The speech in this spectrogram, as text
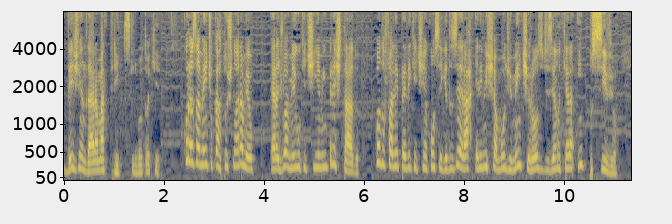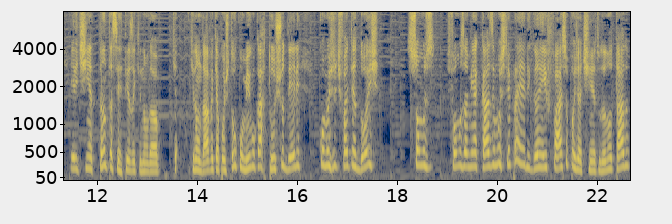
desvendar a Matrix, que ele botou aqui. Curiosamente, o cartucho não era meu, era de um amigo que tinha me emprestado, quando falei para ele que tinha conseguido zerar, ele me chamou de mentiroso dizendo que era impossível. Ele tinha tanta certeza que não dava que, que não dava que apostou comigo o cartucho dele com o meu Street Fighter 2. Somos fomos à minha casa e mostrei para ele. Ganhei fácil, pois já tinha tudo anotado.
